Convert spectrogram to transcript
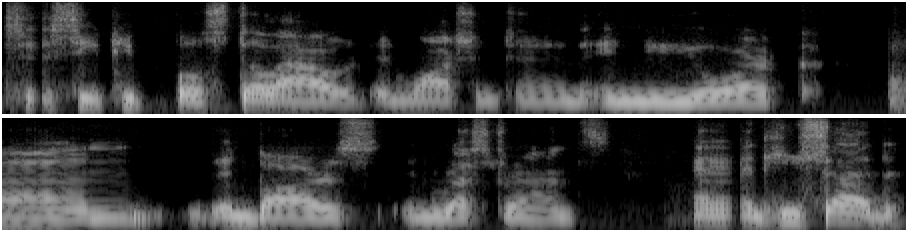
to see people still out in washington in new york um, in bars, in restaurants. And he said,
